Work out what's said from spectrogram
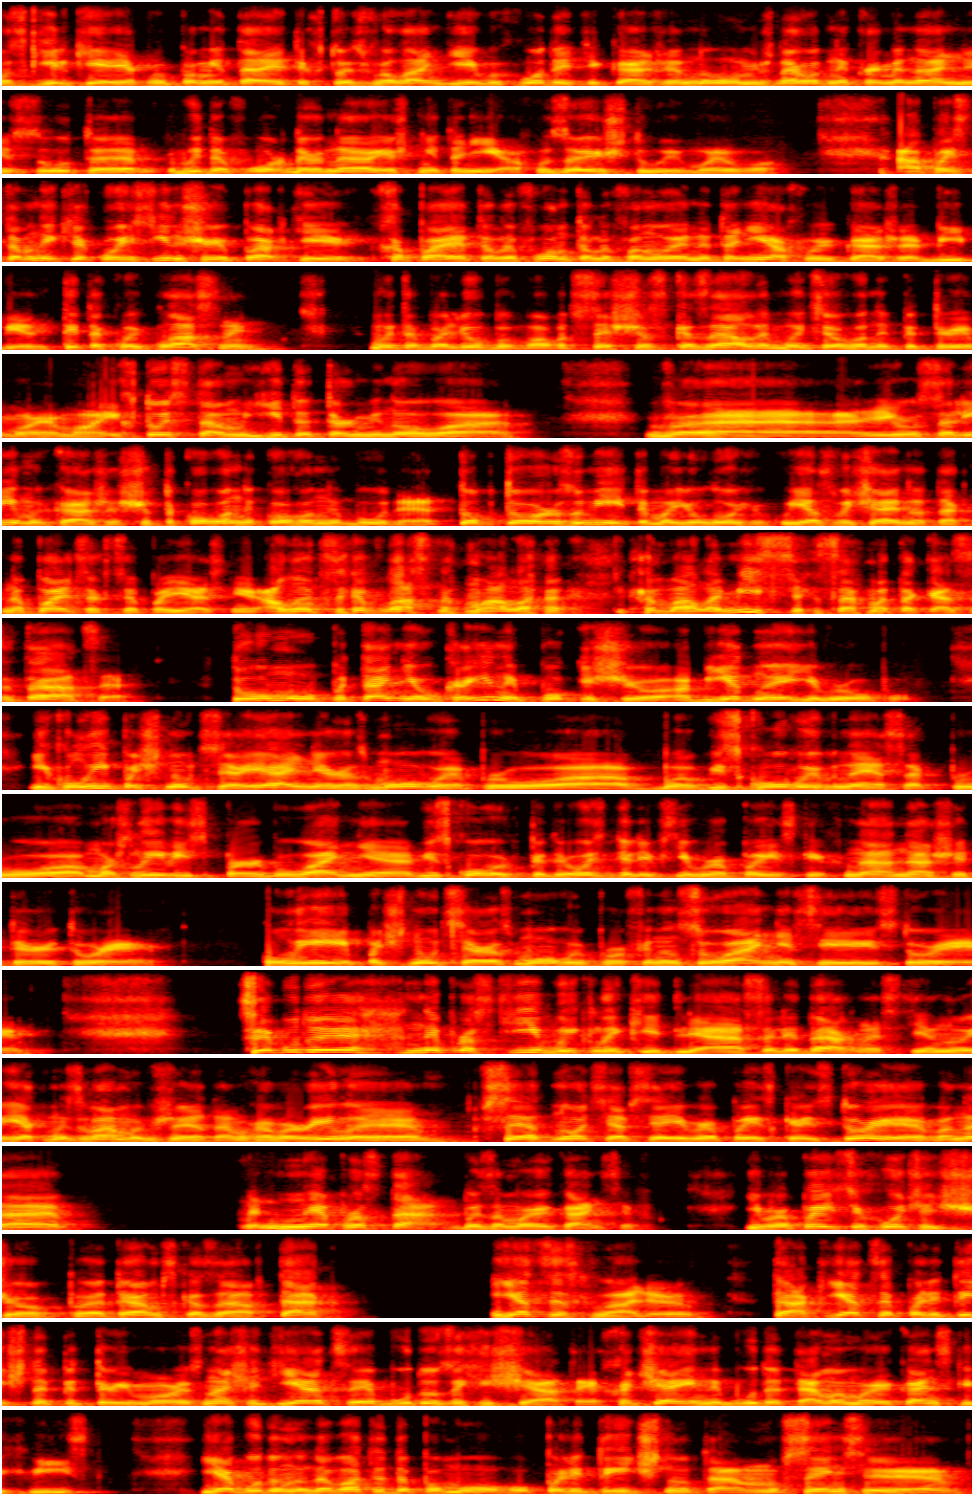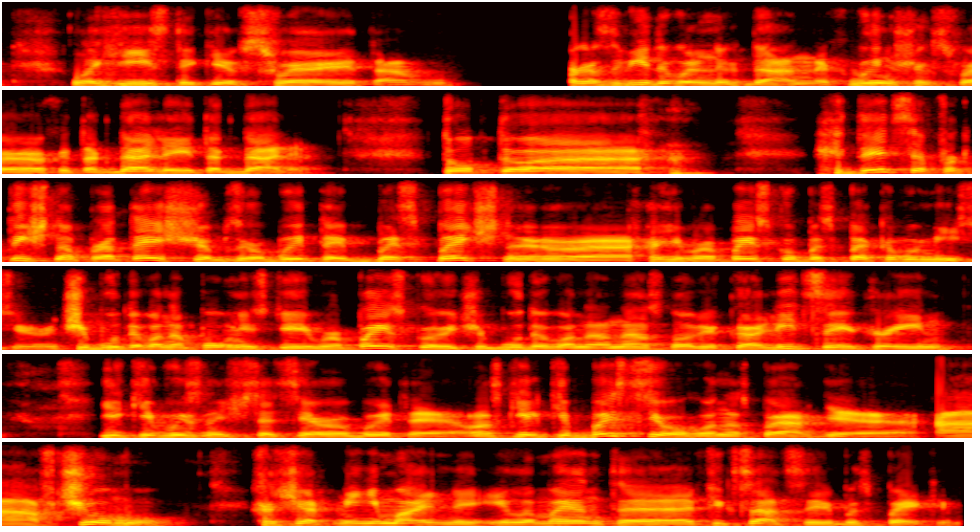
Оскільки, як ви пам'ятаєте, хтось в Голландії виходить і каже: ну, міжнародний кримінальний суд е, видав ордер на арешт Нетаньяху, заарештуємо його. А представник якоїсь іншої партії хапає телефон, телефонує Нетаньяху і каже: Бібі, ти такий класний. Ми тебе любимо. От все, що сказали, ми цього не підтримуємо. І хтось там їде терміново в Єрусалім і каже, що такого нікого не буде. Тобто, розумієте мою логіку. Я звичайно так на пальцях це пояснюю, але це власне мало, мало місця, саме така ситуація. Тому питання України поки що об'єднує Європу. І коли почнуться реальні розмови про військовий внесок, про можливість перебування військових підрозділів європейських на нашій території, коли почнуться розмови про фінансування цієї історії, це буде непрості виклики для солідарності. Ну як ми з вами вже там говорили, все одно ця вся європейська історія, вона непроста без американців. Європейці хочуть, щоб Трамп сказав: так, я це схвалюю. Так, я це політично підтримую. Значить, я це буду захищати, хоча і не буде там американських військ. Я буду надавати допомогу політичну, там в сенсі логістики, в сфері там розвідувальних даних, в інших сферах і так далі. і так далі. Тобто е, йдеться фактично про те, щоб зробити безпечною е, європейську безпекову місію. Чи буде вона повністю європейською, чи буде вона на основі коаліції країн, які визначаться це робити, оскільки без цього насправді, а в чому? Хоча б мінімальний елемент е, фіксації безпеки.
